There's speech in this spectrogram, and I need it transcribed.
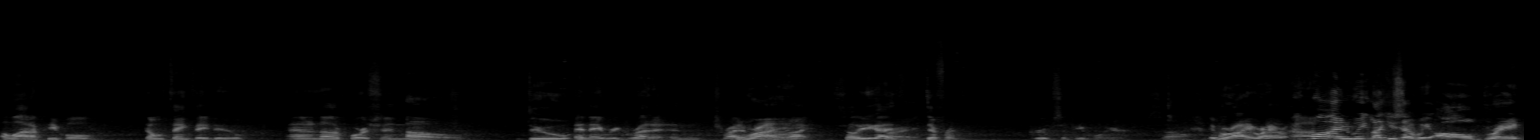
A lot of people don't think they do, and another portion Oh, do, and they regret it and try to Right. right. So you got Right. different groups of people here. So right, right, right. Uh, well, and we, like you said, we all break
